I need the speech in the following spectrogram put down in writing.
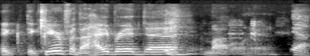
The, the cure for the hybrid uh, model yeah,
